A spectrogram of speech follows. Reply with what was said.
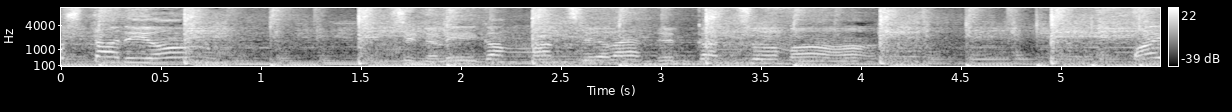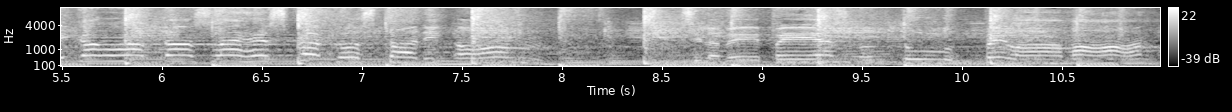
hieno stadion. Sinne liikan matsia lähden katsomaan. Paikalla taas lähes koko stadion, sillä VPS on tullut pelaamaan.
